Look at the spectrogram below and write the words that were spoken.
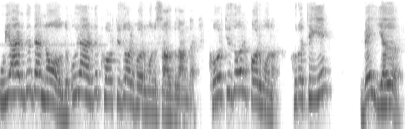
uyardı da ne oldu? Uyardı kortizol hormonu salgılandı. Kortizol hormonu protein ve yağı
